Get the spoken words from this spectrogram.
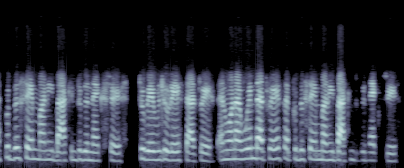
i put the same money back into the next race to be able to race that race and when i win that race i put the same money back into the next race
